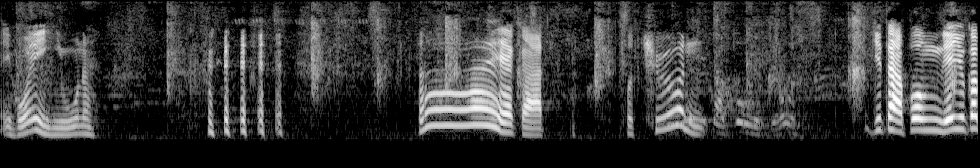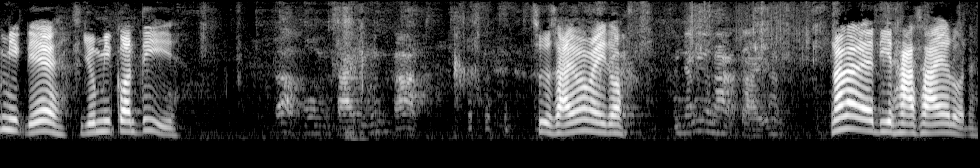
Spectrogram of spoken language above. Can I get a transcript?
ไอ้หวยไอ้หิวนะ เอ้ยอากาศสดชื่นตาโป่งนี่เดี๋ยวกีตาร์โปงเดี๋ยวอยู่กับมิกเดี๋ยวอยู่มีกอนตี้ตาโป่งสายมันขาดสื่อสายมาไหมตัวมันยังยังหน้าสายครับนั่นแหละดีดหาสายอะโหลดน่ะ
